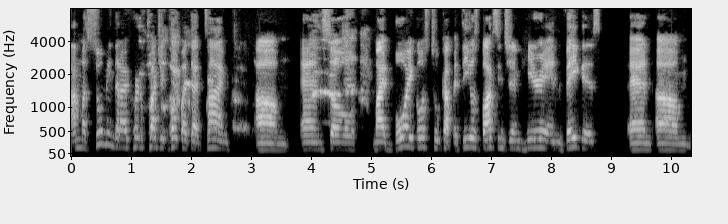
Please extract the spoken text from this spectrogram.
I'm assuming that I've heard of Project Hope at that time. Um, and so my boy goes to Capetillo's boxing gym here in Vegas, and um,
